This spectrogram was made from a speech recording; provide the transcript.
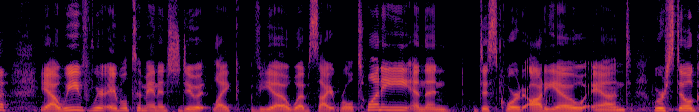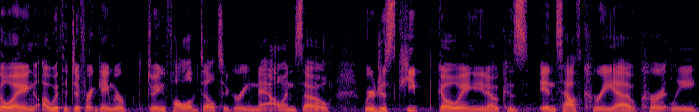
yeah, we've we're able to manage to do it like via a website Roll20 and then Discord audio and we're still going with a different game. We're doing Fall of Delta Green now. And so we're just keep going, you know, cuz in South Korea currently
